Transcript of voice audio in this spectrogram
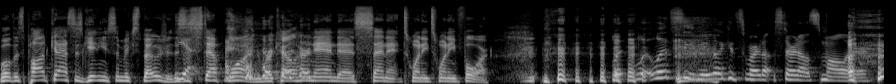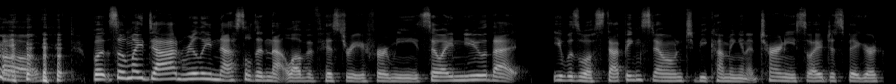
well, this podcast is getting you some exposure. This is step one. Raquel Hernandez, Senate 2024. Let, us see. Maybe I can start out, start out smaller. Um, but so my dad really nestled in that love of history for me. So I knew that it was a stepping stone to becoming an attorney. So I just figured,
